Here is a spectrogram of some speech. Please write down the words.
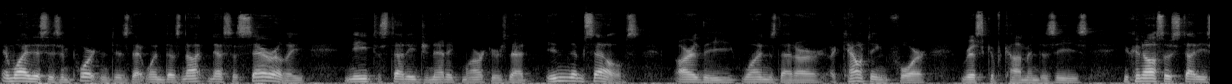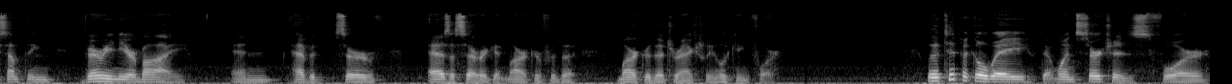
And why this is important is that one does not necessarily need to study genetic markers that in themselves are the ones that are accounting for risk of common disease. You can also study something very nearby and have it serve as a surrogate marker for the marker that you're actually looking for. Well, the typical way that one searches for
